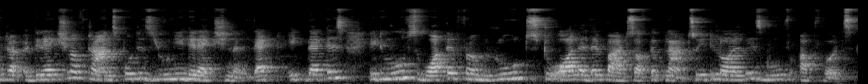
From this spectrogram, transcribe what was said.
the direction of transport is unidirectional. That it that is it moves water from roots to all other parts of the plant. So it will always move upwards.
